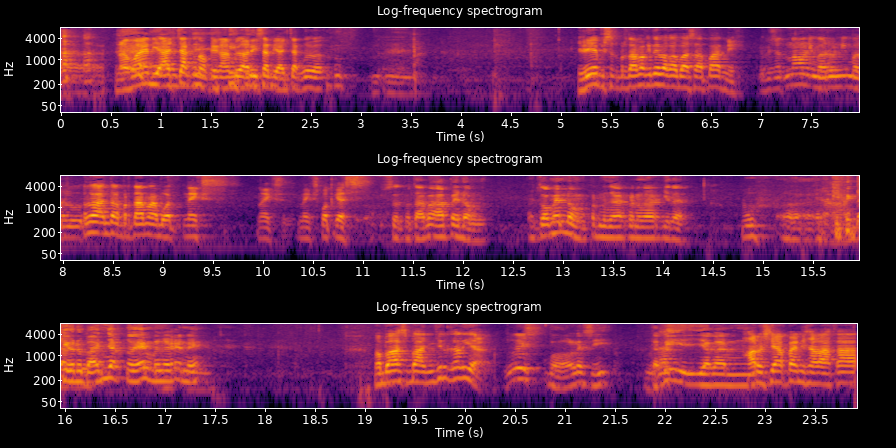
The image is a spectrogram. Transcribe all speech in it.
Namanya diacak no, kayak ngambil arisan diacak dulu. Jadi episode pertama kita bakal bahas apa nih? Episode 0 nih baru nih baru. Enggak, antar pertama buat next next next podcast. Episode pertama apa dong? Komen dong pendengar-pendengar kita Wuh, Eh, Kayak udah banyak tuh yang dengerin ya ngebahas banjir kali ya? Wis. Boleh sih Tapi jangan Harus siapa yang Nah, disalahkan?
